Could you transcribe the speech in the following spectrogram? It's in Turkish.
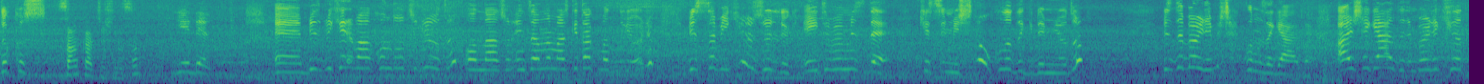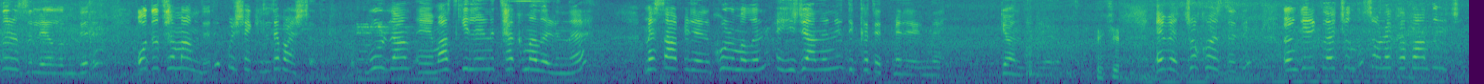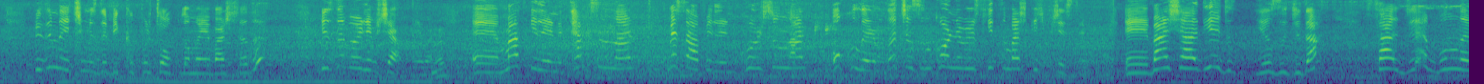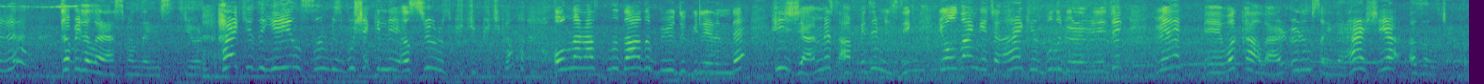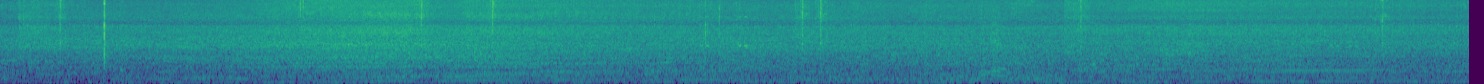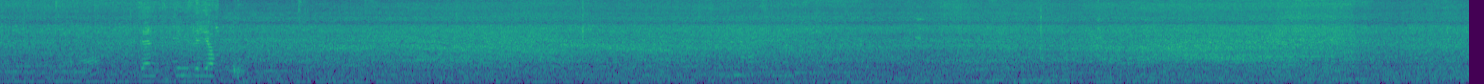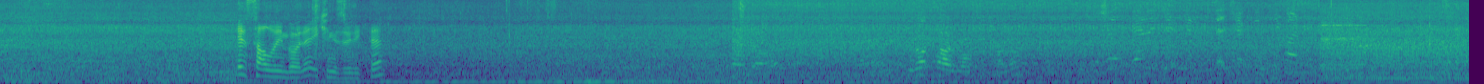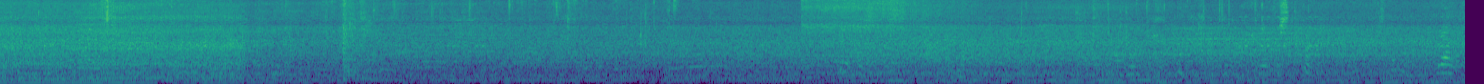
9, sen kaç yaşındasın? 7. E, biz bir kere balkonda oturuyorduk. Ondan sonra insanlar maske takmadığını gördük. Biz tabii ki üzüldük. Eğitimimiz de kesilmişti. Okula da gidemiyorduk. Biz de böyle bir şey aklımıza geldi. Ayşe gel dedim böyle kağıtlar hazırlayalım dedim. O da tamam dedi. Bu şekilde başladık. Buradan e, maskelerini takmalarını, mesafelerini korumalarını ve hijyenlerine dikkat etmelerini gönderiyorum. Peki Evet çok özledik. Öncelikle bizim de içimizde bir kıpır toplamaya başladı. Biz de böyle bir şey yapmaya başladık. Ee, maskelerini taksınlar, mesafelerini korusunlar, okullarımız açılsın, koronavirüs gitsin başka hiçbir şey istemiyorum. Ee, ben Şadiye Yazı- Yazıcı'dan sadece bunları tabelalar asmalarını istiyorum. Herkese yayılsın. Biz bu şekilde asıyoruz küçük küçük ama onlar aslında daha da büyüdüklerinde hijyen, mesafe, temizlik, yoldan geçen herkes bunu görebilecek ve e, vakalar, ölüm sayıları her şey azalacak. Sen ikiniz de yap. el sallayın böyle ikiniz birlikte. Durak vardı o. Gracias.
